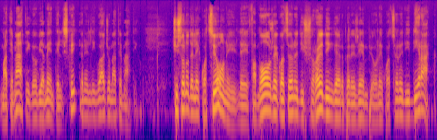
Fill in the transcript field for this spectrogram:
matematiche ovviamente, scritte nel linguaggio matematico ci sono delle equazioni, le famose equazioni di Schrödinger per esempio, l'equazione di Dirac.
